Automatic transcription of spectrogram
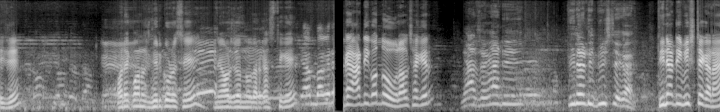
এই যে অনেক মানুষ ভিড় করেছে নেওয়ার জন্য তার কাছ থেকে। আটি কত লাল শাকের? তিনাটি বিশ টাকা তিন আটি বিশ টাকা না?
